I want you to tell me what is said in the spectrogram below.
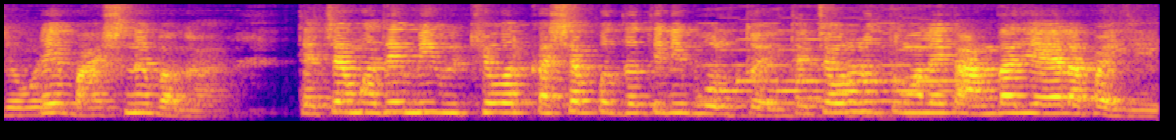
जेवढे भाषणं बघा त्याच्यामध्ये मी विखेवर कशा पद्धतीने बोलतोय त्याच्यावरूनच तुम्हाला एक अंदाज यायला पाहिजे.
